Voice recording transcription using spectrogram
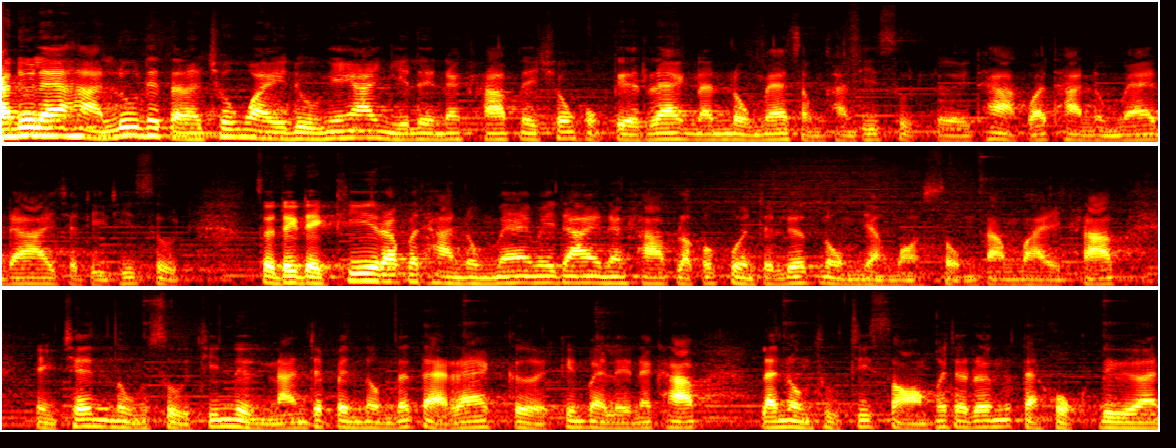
การดูแลอาหารลูกในแต่ละช่วงวัยดูง่ายๆอย่างนี้เลยนะครับ ในช่วง 6 เดือนแรกนั้นนมแม่สำคัญที่สุดเลยถ้าหากว่าทานนมแม่ได้จะดีที่สุด ส่วนเด็กๆ ที่รับประทานนมแม่ไม่ได้นะครับ เราก็ควรจะเลือกนมอย่างเหมาะสมตามวัยครับ อย่างเช่นนมสูตรที่ 1 นั้นจะเป็นนมตั้งแต่แรกเกิดขึ้นไปเลยนะครับ และนมสูตรที่ 2 ก็จะเริ่มตั้งแต่ 6 เดือน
